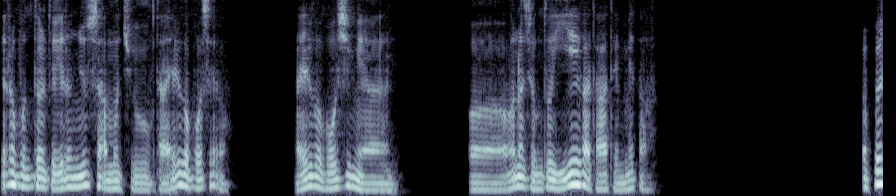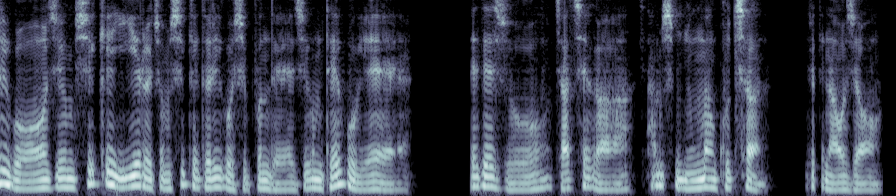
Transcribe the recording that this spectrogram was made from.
여러분들도 이런 뉴스 한번 쭉 다 읽어보세요. 다 읽어보시면 어, 어느 정도 이해가 다 됩니다. 어, 그리고 지금 쉽게 이해를 좀 시켜드리고 싶은데 지금 대구에 세대수 자체가 36만 9천 이렇게 나오죠.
